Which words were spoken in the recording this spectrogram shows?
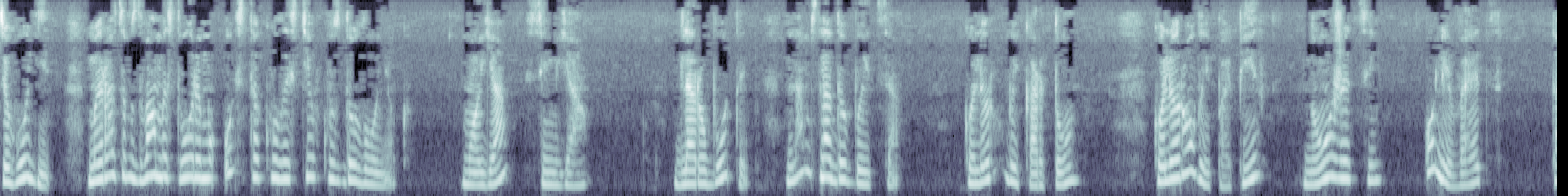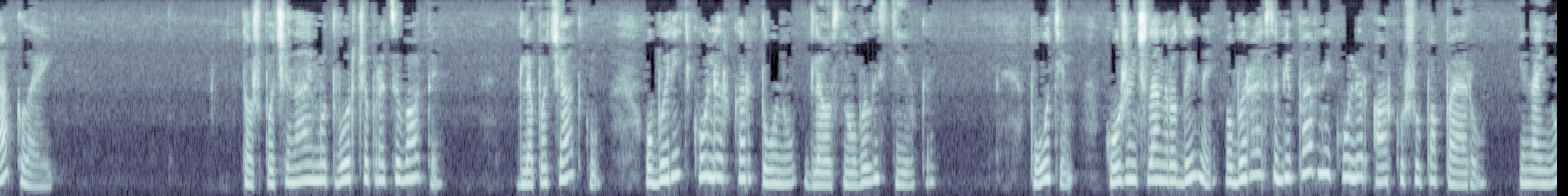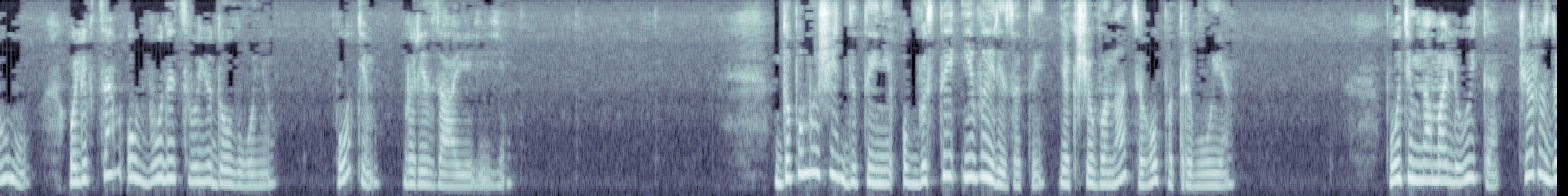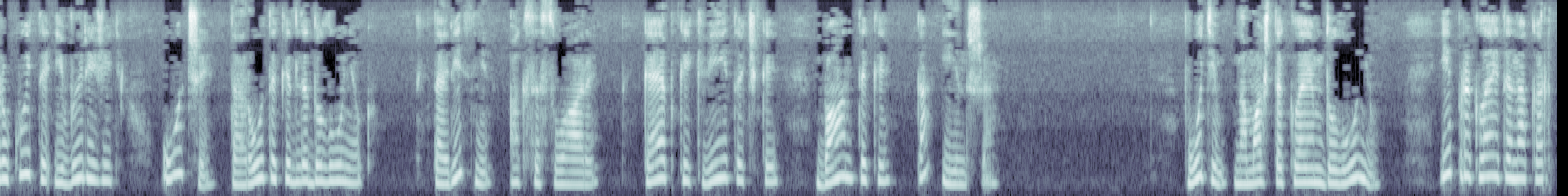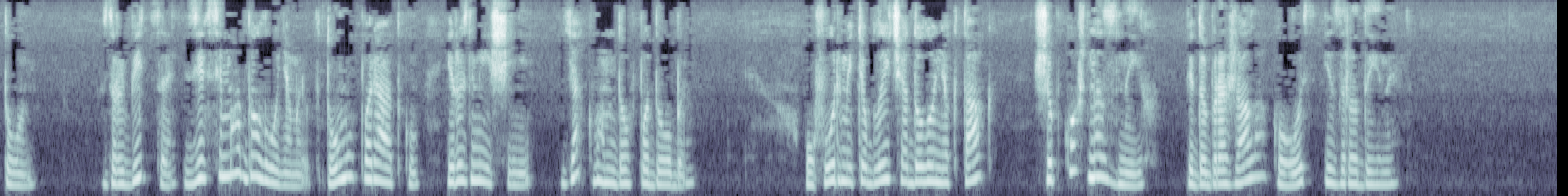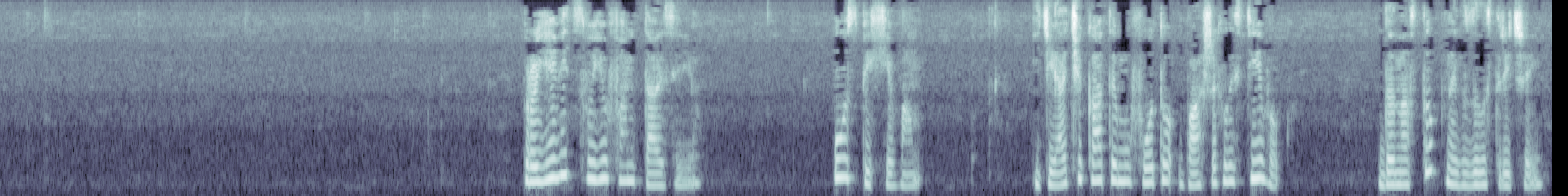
Сьогодні ми разом з вами створимо ось таку листівку з долоньок. Моя сім'я. Для роботи нам знадобиться кольоровий картон, кольоровий папір, ножиці, олівець та клей. Тож починаємо творчо працювати. Для початку оберіть колір картону для основи листівки. Потім кожен член родини обирає собі певний колір аркушу паперу і на ньому олівцем обводить свою долоню. Потім вирізає її. Допоможіть дитині обвести і вирізати, якщо вона цього потребує. Потім намалюйте чи роздрукуйте і виріжіть очі та ротики для долоньок та різні аксесуари, кепки, квіточки, бантики та інше. Потім намажте клеєм долоню і приклейте на картон. Зробіть це зі всіма долонями в тому порядку і розміщенні, як вам до вподоби. Оформіть обличчя долоньок так, щоб кожна з них відображала когось із родини. Проявіть свою фантазію. Успіхів вам! Я чекатиму фото ваших листівок. До наступних зустрічей!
